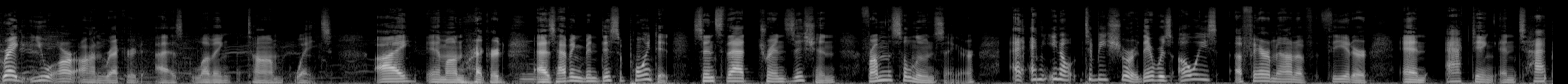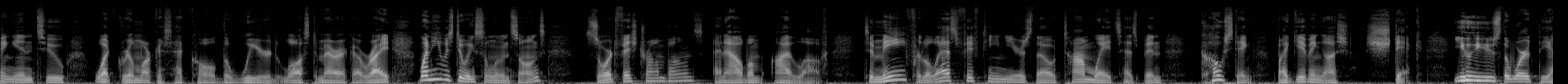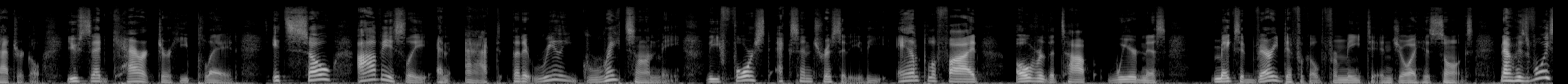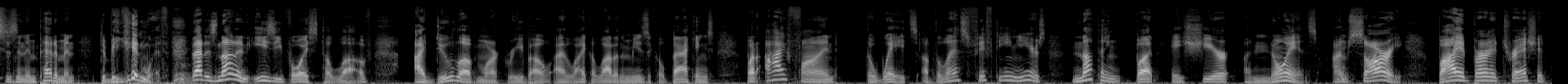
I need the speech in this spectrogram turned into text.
Greg, you are on record as loving Tom Waits. I am on record mm. as having been disappointed since that transition from the saloon singer. And, and, you know, to be sure, there was always a fair amount of theater and acting and tapping into what Greil Marcus had called the weird Lost America, right? When he was doing saloon songs, Swordfish Trombones, an album I love. To me, for the last 15 years, though, Tom Waits has been coasting by giving us shtick. You used the word theatrical. You said character he played. It's so obviously an act that it really grates on me. The forced eccentricity, the amplified, over the top weirdness makes it very difficult for me to enjoy his songs. Now, his voice is an impediment to begin with. Hmm. That is not an easy voice to love. I do love Marc Ribot. I like a lot of the musical backings, but I find the Waits of the last 15 years nothing but a sheer annoyance. I'm sorry. Buy it, burn it, trash it.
